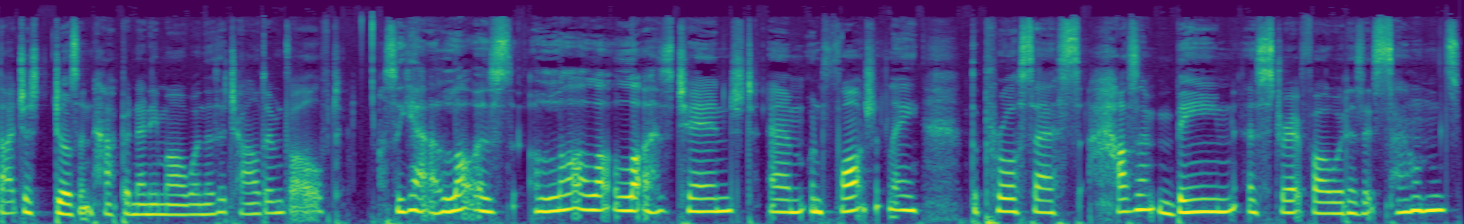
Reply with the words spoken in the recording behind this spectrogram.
that just doesn't happen anymore when there's a child involved so yeah a lot has a lot a lot a lot has changed um unfortunately the process hasn't been as straightforward as it sounds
